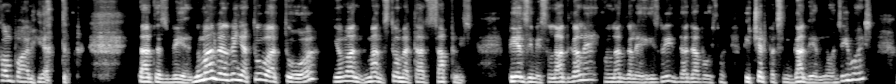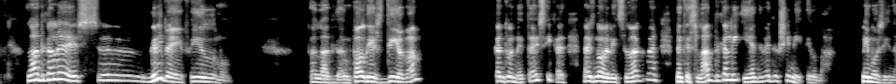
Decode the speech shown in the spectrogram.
kompānijā. Tur. Tā tas bija. Nu, man vēl viņa tuvā to, jo man, mans tomēr tāds sapnis piedzimis Latgalē, un Latgalē izglītībā dabūjis līdz 14 gadiem nodzīvojis. Latgalē es uh, gribēju filmu par un paldies Dievam, kad to netaisīja, ka tas novelīja cilvēku, bet es latgali iedvedu šī filmā. Limuzīnā.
